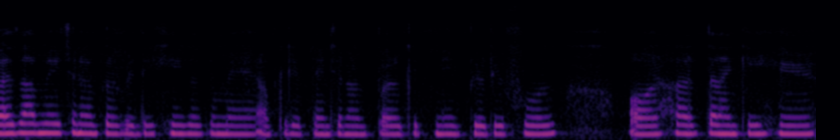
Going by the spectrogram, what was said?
गाइस, आप मेरे चैनल पर भी देखिएगा कि मैं आपके लिए अपने चैनल पर कितनी ब्यूटीफुल और हर तरह की ही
